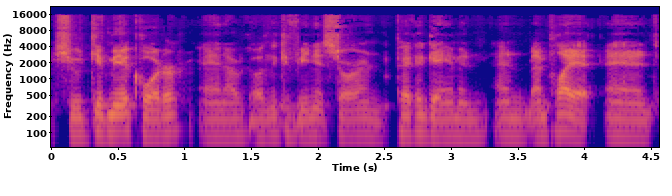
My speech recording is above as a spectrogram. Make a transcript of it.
she would give me a quarter, and I would go in the convenience store and pick a game and and, and play it. And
